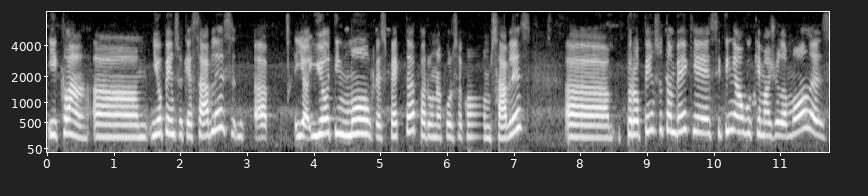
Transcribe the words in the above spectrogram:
i clar, uh, jo penso que Sables, uh, jo, jo tinc molt respecte per una cursa com Sables, uh, però penso també que si tinc algo que m'ajuda molt és,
